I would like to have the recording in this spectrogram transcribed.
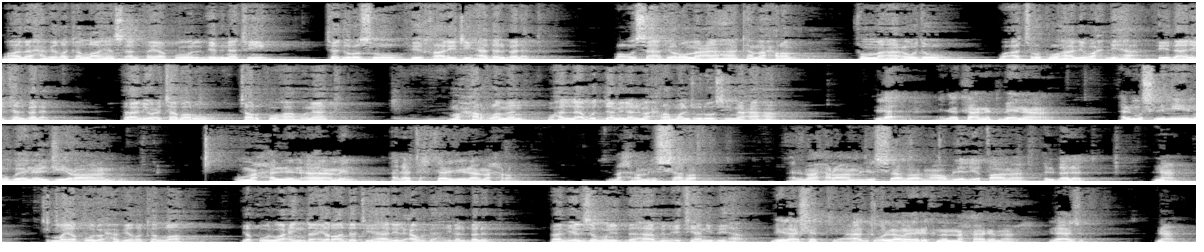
وهذا حفظك الله يسأل فيقول ابنتي تدرس في خارج هذا البلد وأسافر معها كمحرم ثم أعود وأتركها لوحدها في ذلك البلد فهل يعتبر تركها هناك محرما وهل لا بد من المحرم والجلوس معها؟ لا إذا كانت بين المسلمين وبين الجيران ومحل آمن فلا تحتاج إلى محرم. المحرم للسفر. المحرم للسفر ما هو للإقامة في البلد. نعم. ثم يقول حفظك الله يقول وعند إرادتها للعودة إلى البلد فهل يلزمني الذهاب للإتيان بها؟ بلا شك. أنت ولا غيرك من محارمها؟ لازم نعم.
